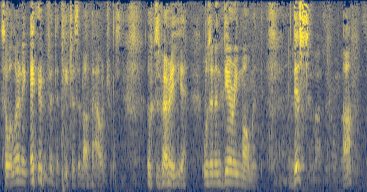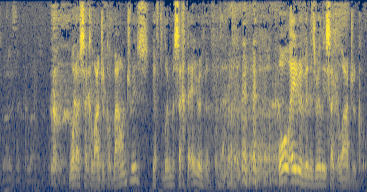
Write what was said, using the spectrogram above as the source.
So we're learning Eruvin to teach us about boundaries. It was very, uh, it was an endearing moment. This, huh? What are psychological boundaries? You have to learn Masechta Eruvin for that. All Eruvin is really psychological.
